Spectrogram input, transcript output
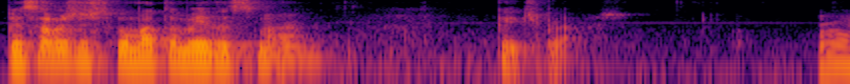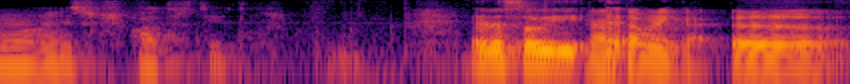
pensavas neste combate a meio da semana? O que é que tu esperavas? Roman Reigns, os quatro títulos. Era só ir. Não, é- está a brincar. Uh,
